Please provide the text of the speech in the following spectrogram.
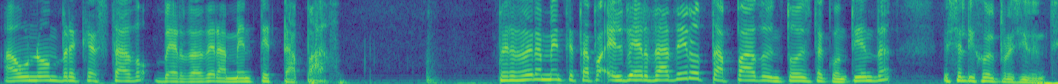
a un hombre que ha estado verdaderamente tapado. Verdaderamente tapado. El verdadero tapado en toda esta contienda es el hijo del presidente.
